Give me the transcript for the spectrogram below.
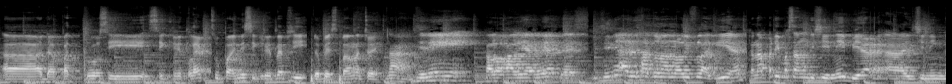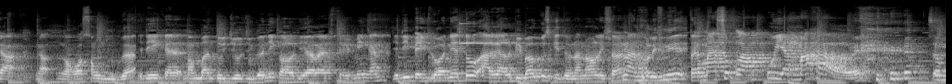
eh, dapat kursi Secret Lab. Sumpah ini Secret Lab sih the best banget, coy. Nah, di sini kalau kalian lihat guys, di sini ada satu nanolift lagi ya. Kenapa dipasang di sini biar eh, di sini nggak nggak kosong juga. Jadi kayak membantu Jul juga nih kalau dia live streaming kan. Jadi backgroundnya tuh agak lebih bagus gitu nanolift. Soalnya nanolift ini termasuk lampu yang mahal. 9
